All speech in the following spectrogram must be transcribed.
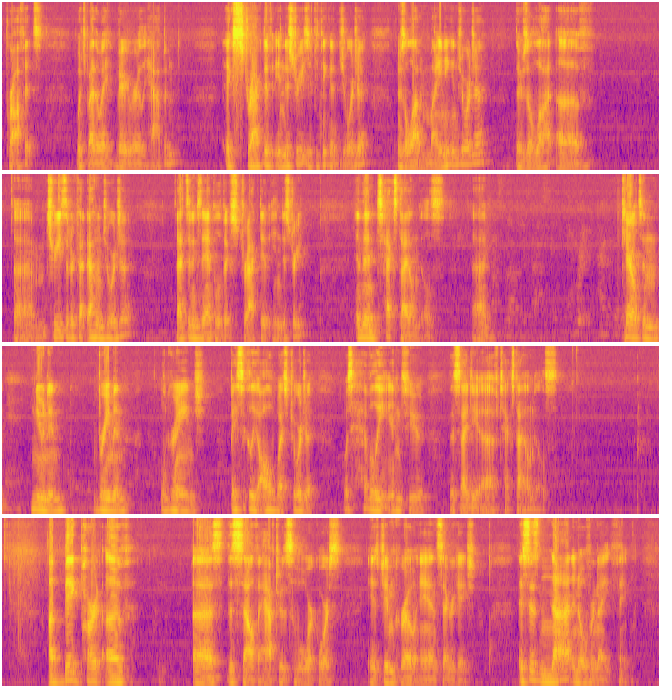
profits, which, by the way, very rarely happened. Extractive industries. If you think of Georgia, there's a lot of mining in Georgia. There's a lot of um, trees that are cut down in Georgia. That's an example of extractive industry. And then textile mills. Uh, Carrollton, Newnan, Bremen, LaGrange, basically all of West Georgia was heavily into this idea of textile mills. A big part of uh, the South after the Civil War, of course, is Jim Crow and segregation. This is not an overnight thing.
